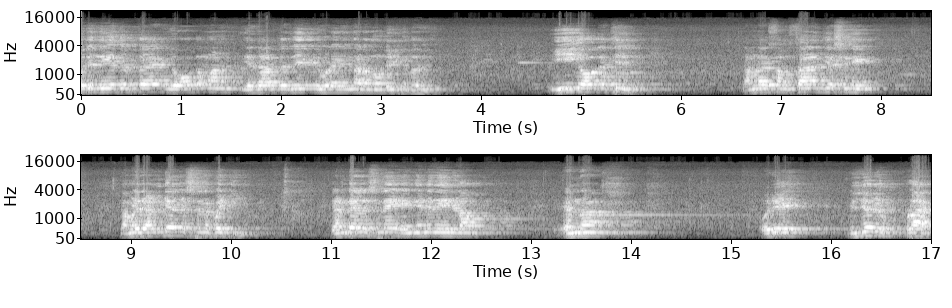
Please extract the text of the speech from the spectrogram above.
ഒരു നേതൃത്വ യോഗമാണ് യഥാർത്ഥത്തിൽ ഇവിടെ നടന്നുകൊണ്ടിരിക്കുന്നത്. ഈ യോഗത്തിൽ നമ്മുടെ സംസ്ഥാന അധ്യക്ഷന് നമ്മൾ രണ്ട് ഇലക്ഷനെ പറ്റി രണ്ട് ഇലക്ഷനെ എങ്ങനെ നേരിടാം എന്ന ഒരു വലിയൊരു പ്ലാൻ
